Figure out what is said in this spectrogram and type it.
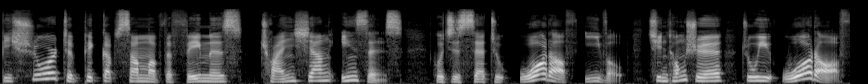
Be sure to pick up some of the famous 传香 incense，which is said to ward off evil。请同学注意 ward off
